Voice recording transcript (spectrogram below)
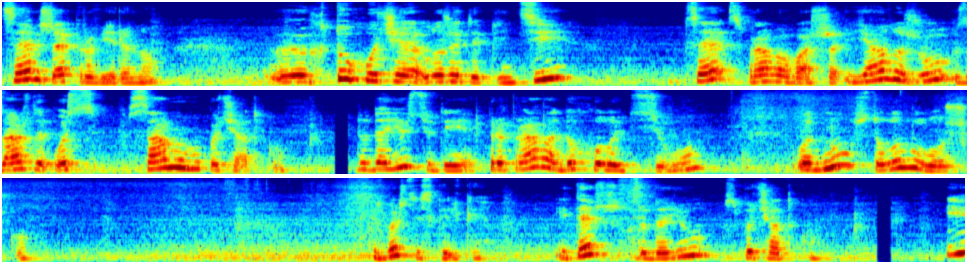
Це вже провірено. Е, Хто хоче ложити кінці, це справа ваша. Я ложу завжди ось з самого початку. Додаю сюди приправа до холодцю, одну столову ложку. Ось бачите скільки? І теж додаю спочатку. І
